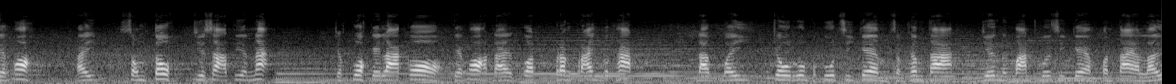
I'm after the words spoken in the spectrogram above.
ទាំងអស់ហើយសុំទោសជាសាធារណៈ ចំពោះកីឡាករទាំងអស់ដែលគាត់ប្រឹងប្រែងហ្វឹកហាត់ដើម្បីចូលរួមប្រកួតស៊ីហ្គេមសង្ឃឹមថាយើងនឹងបានធ្វើស៊ីហ្គេមប៉ុន្តែឥឡូវ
